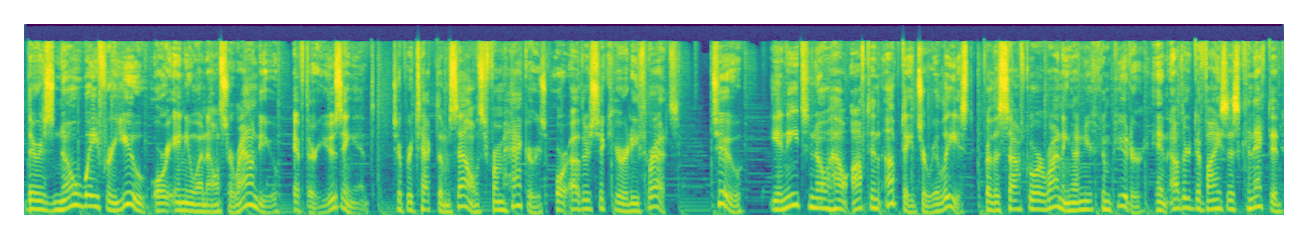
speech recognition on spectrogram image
there is no way for you or anyone else around you, if they're using it, to protect themselves from hackers or other security threats. Two, you need to know how often updates are released for the software running on your computer and other devices connected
